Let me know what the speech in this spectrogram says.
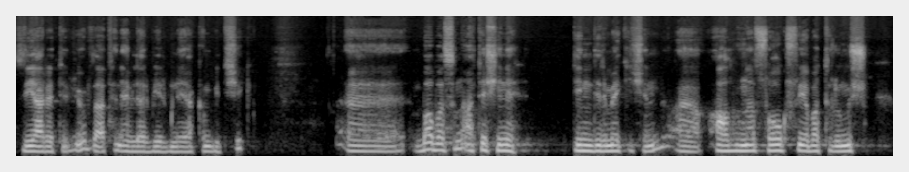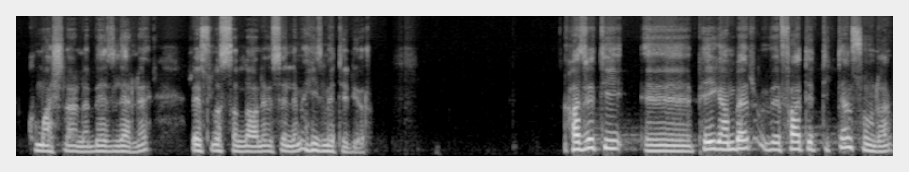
ziyaret ediyor. Zaten evler birbirine yakın bitişik. E, babasının ateşini dindirmek için e, alnına soğuk suya batırılmış kumaşlarla, bezlerle Resulullah sallallahu aleyhi ve selleme hizmet ediyor. Hazreti e, Peygamber vefat ettikten sonra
